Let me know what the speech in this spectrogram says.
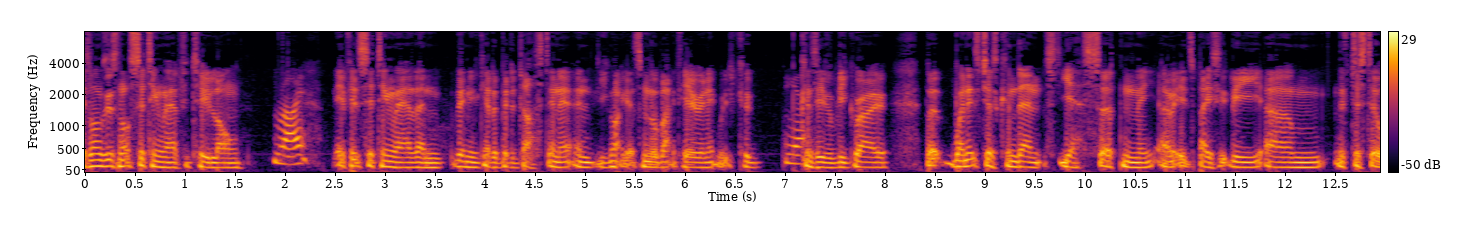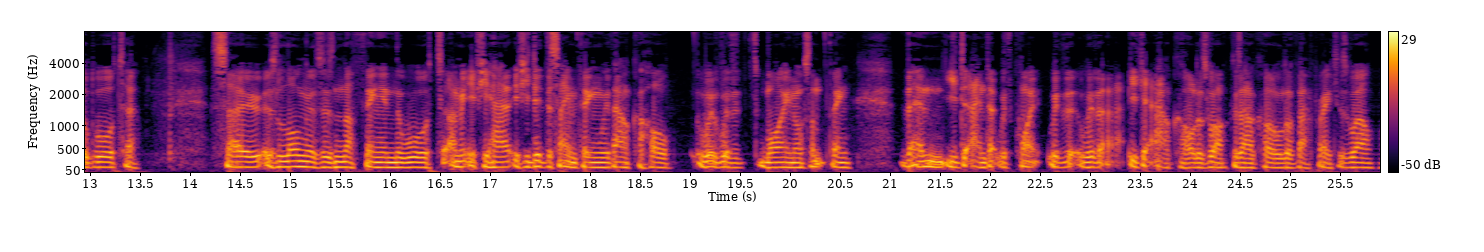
as long as it's not sitting there for too long? right? If it's sitting there, then then you get a bit of dust in it, and you might get some little bacteria in it, which could Yeah. conceivably grow. But when it's just condensed, yes, certainly, uh, it's basically um, it's distilled water. So as long as there's nothing in the water, I mean, if you had if you did the same thing with alcohol, with, with wine or something, then you'd end up with quite with with uh, you get alcohol as well because alcohol will evaporate as well.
